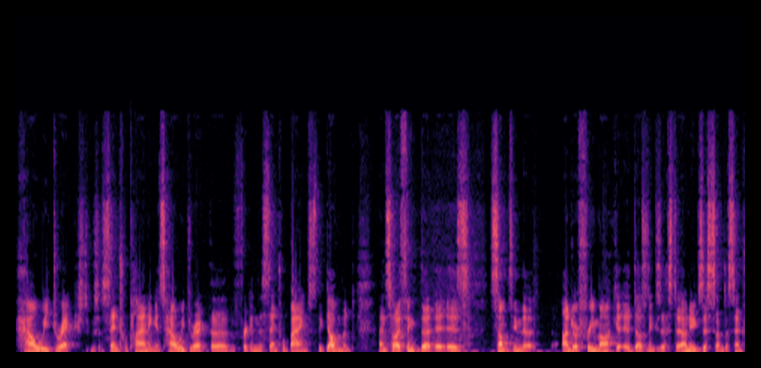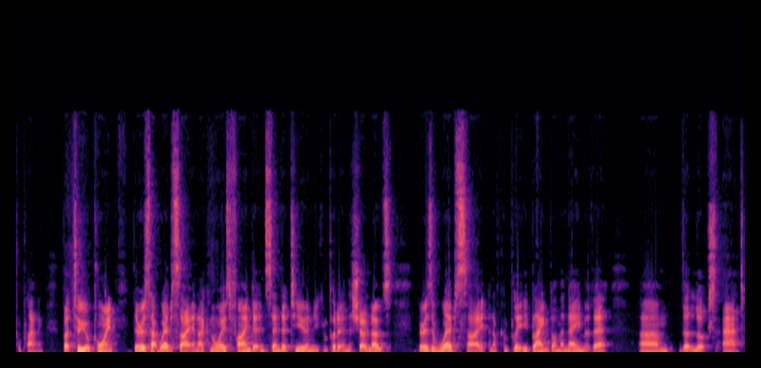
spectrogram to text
how we direct central planning. It's how we direct the, the freaking the central banks, the government, and so I think that it is something that under a free market it doesn't exist. It only exists under central planning. But to your point, there is that website, and I can always find it and send it to you, and you can put it in the show notes. There is a website, and I've completely blanked on the name of it, um, that looks at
